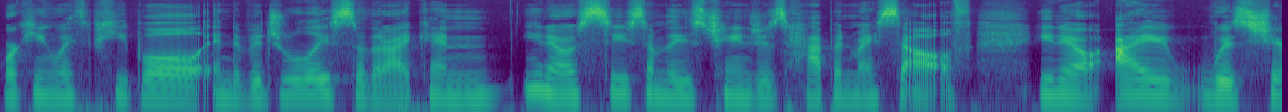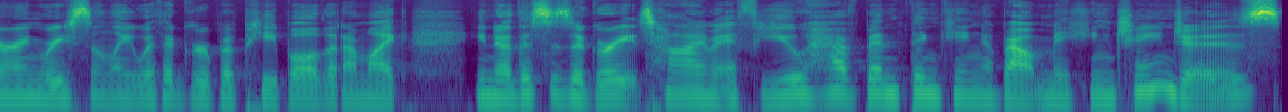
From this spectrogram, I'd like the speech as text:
working with people individually so that i can you know see some of these changes happen myself. You know i was sharing recently with a group of people that i'm like you know this is a great time time, if you have been thinking about making changes,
